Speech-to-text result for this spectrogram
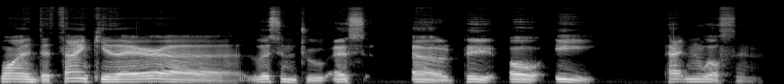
Wanted to thank you there. Uh, listen to SLPOE, Patton Wilson.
